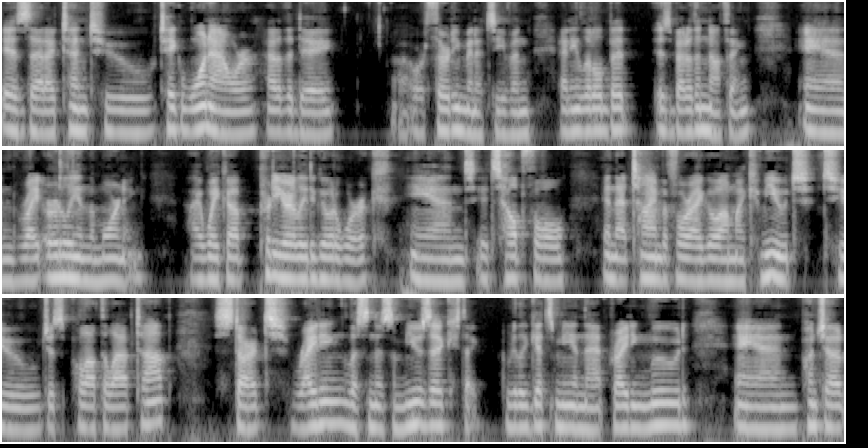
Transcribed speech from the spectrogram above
is that I tend to take one hour out of the day uh, or 30 minutes even. Any little bit is better than nothing. And write early in the morning. I wake up pretty early to go to work, and it's helpful in that time before I go on my commute to just pull out the laptop, start writing, listen to some music that really gets me in that writing mood, and punch out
